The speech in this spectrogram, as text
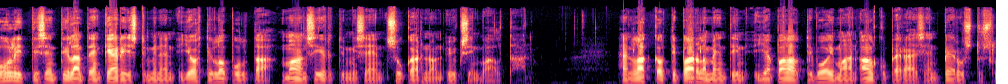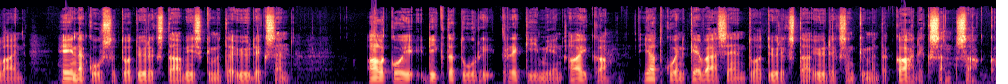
Poliittisen tilanteen kärjistyminen johti lopulta maan siirtymiseen Sukarnon yksinvaltaan. Hän lakkautti parlamentin ja palautti voimaan alkuperäisen perustuslain heinäkuussa 1959. Alkoi diktatuuriregiimien aika, jatkuen kevääseen 1998 saakka.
